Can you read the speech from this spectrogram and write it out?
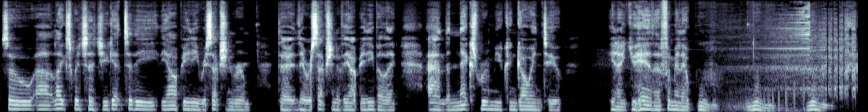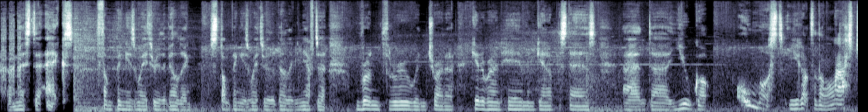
so, uh, like Squidge said, you get to the the RPD reception room, the the reception of the RPD building, and the next room you can go into, you know, you hear the familiar Mr. X thumping his way through the building, stomping his way through the building, and you have to run through and try to get around him and get up the stairs. And uh, you got almost, you got to the last,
